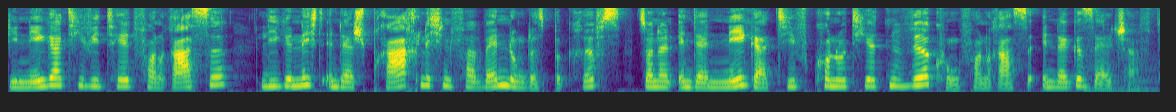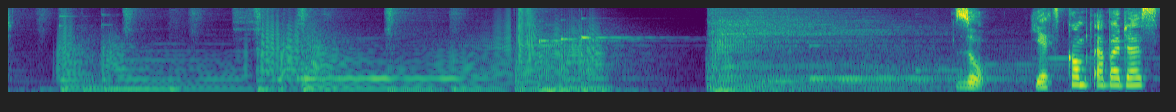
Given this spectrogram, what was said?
Die Negativität von Rasse liege nicht in der sprachlichen Verwendung des Begriffs, sondern in der negativ konnotierten Wirkung von Rasse in der Gesellschaft. So, Jetzt kommt aber das,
